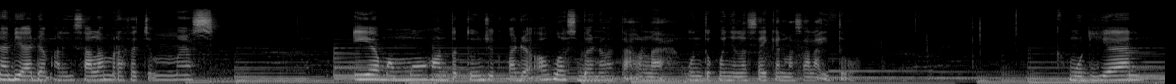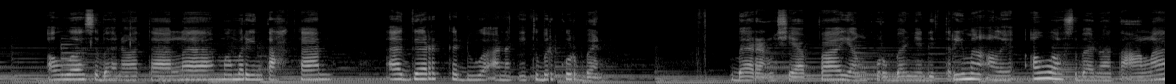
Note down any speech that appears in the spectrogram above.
Nabi Adam alaihissalam merasa cemas ia memohon petunjuk kepada Allah Subhanahu wa taala untuk menyelesaikan masalah itu. Kemudian Allah Subhanahu wa taala memerintahkan agar kedua anak itu berkurban. Barang siapa yang kurbannya diterima oleh Allah Subhanahu wa taala,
